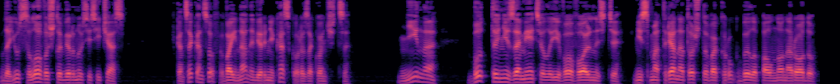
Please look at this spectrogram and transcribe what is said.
Даю слово, что вернусь и сейчас. В конце концов, война наверняка скоро закончится. Нина будто не заметила его вольности, несмотря на то, что вокруг было полно народу.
